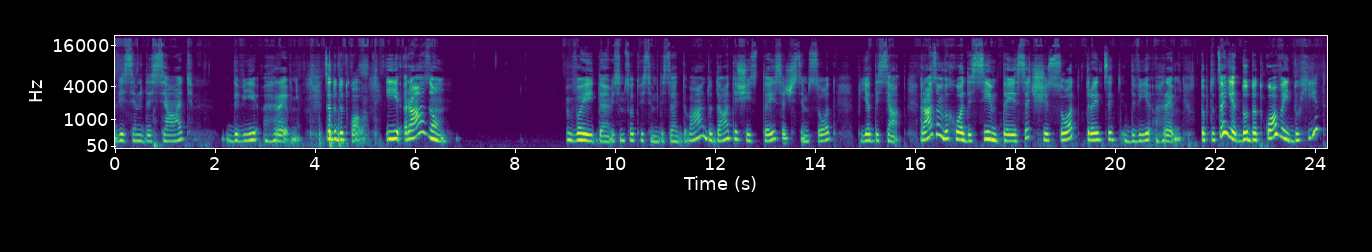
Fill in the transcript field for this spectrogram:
82 гривні. Це додатково. І разом вийде 882 додати 6750. Разом виходить 7632 гривні. Тобто, це є додатковий дохід,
